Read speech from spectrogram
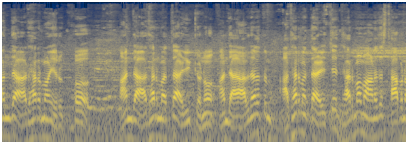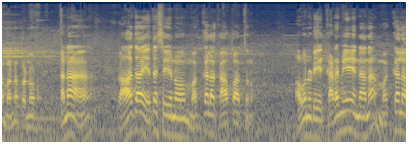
வந்து அதர்மம் இருக்கோ அந்த அதர்மத்தை அழிக்கணும். அந்த அதர்மத்தை அதர்மத்தை அழித்து தர்மமானது ஸ்தாபனம் பண்ண பண்ணணும். ஆனால் ராஜா எதை செய்யணும்? மக்களை காப்பாற்றணும் அவனுடைய கடமையே என்னென்னா மக்களை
